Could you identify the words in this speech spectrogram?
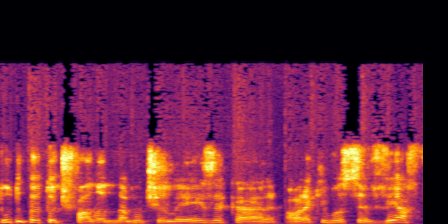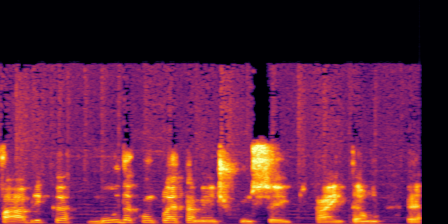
tudo que eu tô te falando da Multilaser, cara, a hora que você vê a fábrica, muda completamente o conceito, tá? Então, é,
